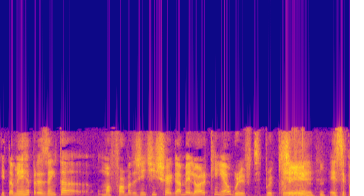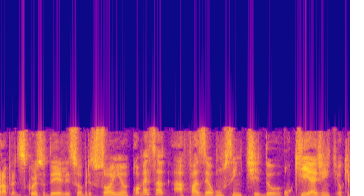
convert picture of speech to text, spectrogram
e também representa uma forma da gente enxergar melhor quem é o Griffith, porque esse próprio discurso dele sobre o sonho começa a fazer algum sentido o que a gente, o que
